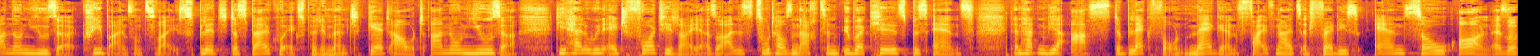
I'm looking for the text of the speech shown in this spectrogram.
Unknown User, Creep 1 und 2, Split, das Balco-Experiment, Get Out, Unknown User, die Halloween Age 40-Reihe, also alles 2018 über Kills bis Ants. Dann hatten wir Us, The Black Phone, Megan, Five Nights at Freddy's and so on. Also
